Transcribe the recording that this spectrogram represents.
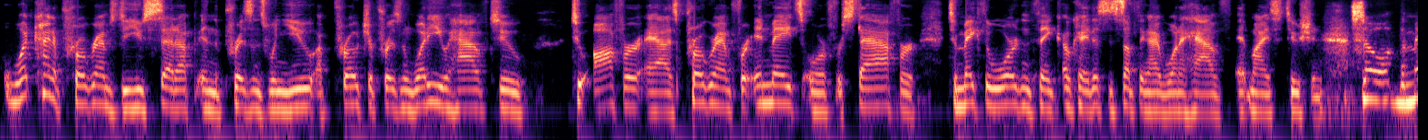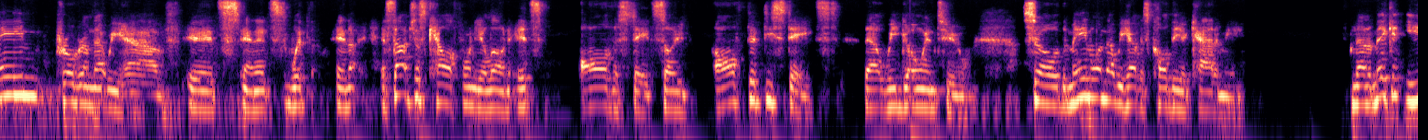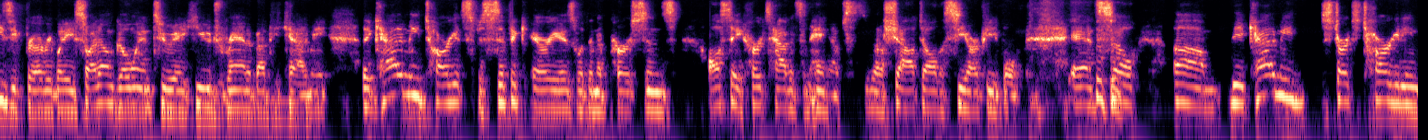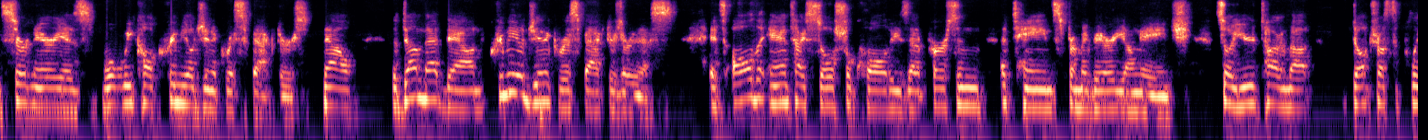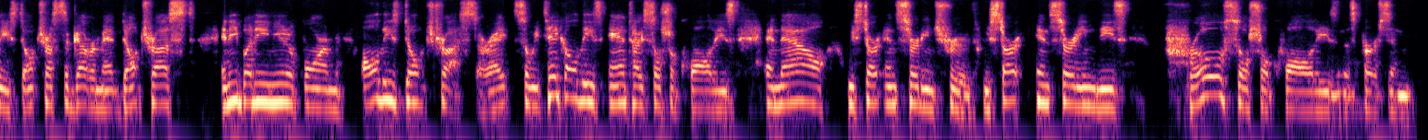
what kind of programs do you set up in the prisons when you approach a prison? What do you have to to offer as program for inmates or for staff or to make the warden think, okay, this is something I want to have at my institution? So the main program that we have, it's and it's with and it's not just California alone, it's all the states. So all 50 states that we go into. So the main one that we have is called the Academy. Now, to make it easy for everybody, so I don't go into a huge rant about the academy, the academy targets specific areas within a person's, I'll say, hurts, habits, and hangups. Shout out to all the CR people. And so um, the academy starts targeting certain areas, what we call criminogenic risk factors. Now, to dumb that down, criminogenic risk factors are this it's all the antisocial qualities that a person attains from a very young age. So you're talking about don't trust the police, don't trust the government, don't trust anybody in uniform. All these don't trust, all right? So we take all these antisocial qualities and now we start inserting truth. We start inserting these pro social qualities in this person.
